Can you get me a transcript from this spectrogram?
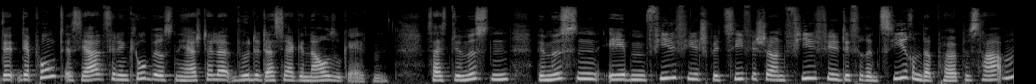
der, der Punkt ist ja, für den Klobürstenhersteller würde das ja genauso gelten. Das heißt, wir müssten, wir müssen eben viel, viel spezifischer und viel, viel differenzierender Purpose haben,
